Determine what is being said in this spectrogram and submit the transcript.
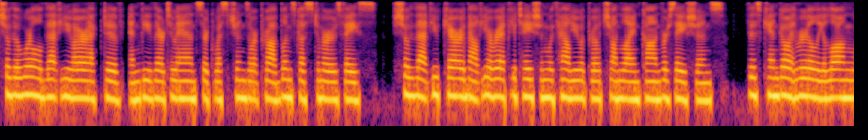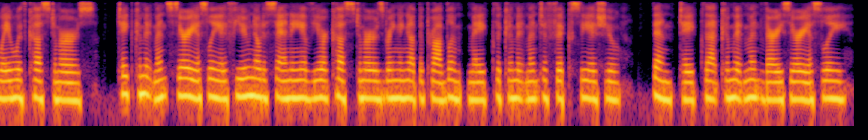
Show the world that you are active and be there to answer questions or problems customers face. Show that you care about your reputation with how you approach online conversations. This can go a really long way with customers. Take commitments seriously if you notice any of your customers bringing up a problem, make the commitment to fix the issue. Then, take that commitment very seriously.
